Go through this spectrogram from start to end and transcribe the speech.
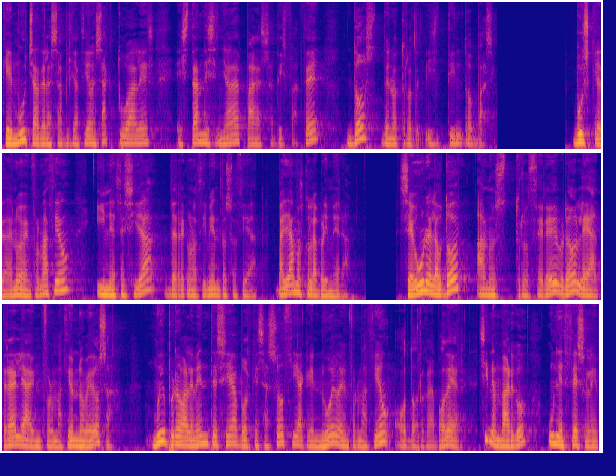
que muchas de las aplicaciones actuales están diseñadas para satisfacer dos de nuestros instintos básicos. Búsqueda de nueva información y necesidad de reconocimiento social. Vayamos con la primera. Según el autor, a nuestro cerebro le atrae la información novedosa, muy probablemente sea porque se asocia a que nueva información otorga poder. Sin embargo, un exceso en la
